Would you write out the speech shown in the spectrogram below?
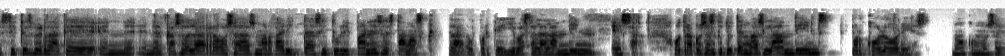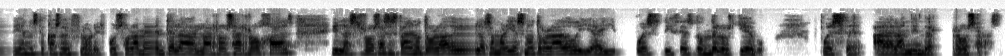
sí que es verdad que en, el caso de las rosas, margaritas y tulipanes está más claro, porque llevas a la landing esa. Otra cosa es que tú tengas landings por colores, ¿no? Como sería en este caso de flores. Pues solamente las rosas rojas y las rosas están en otro lado y las amarillas en otro lado y ahí pues dices, ¿dónde los llevo? Pues eh, a la landing de rosas.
